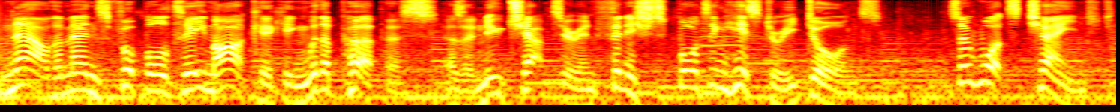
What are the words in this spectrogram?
Now the men's football team are kicking with a purpose as a new chapter in Finnish sporting history dawns. So what's changed?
